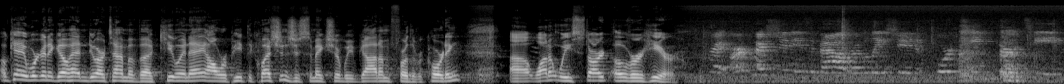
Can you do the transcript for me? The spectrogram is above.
Okay, we're going to go ahead and do our time of uh, Q&A. I'll repeat the questions just to make sure we've got them for the recording. Uh, why don't we start over here? Right, our question is about Revelation 14, 13.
